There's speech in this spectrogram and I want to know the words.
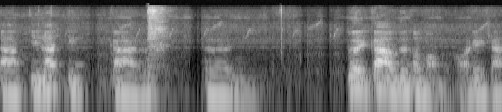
ตาบจิรัติการเทินด้วยเก้าวด้วยกระหม่อมขอเดชะ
